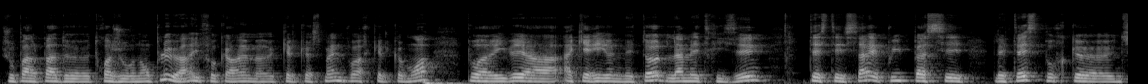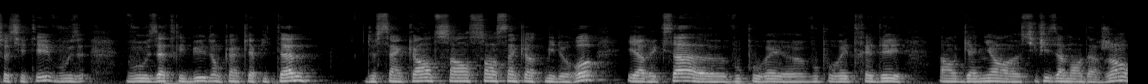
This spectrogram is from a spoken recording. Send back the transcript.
je ne vous parle pas de trois jours non plus hein. il faut quand même euh, quelques semaines voire quelques mois pour arriver à acquérir une méthode, la maîtriser, tester ça et puis passer les tests pour qu'une société vous, vous attribue donc un capital de 50, 100, 150 000 euros et avec ça euh, vous, pourrez, euh, vous pourrez trader en gagnant suffisamment d'argent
